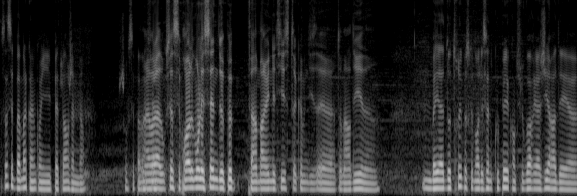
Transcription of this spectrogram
Ça c'est pas mal quand même quand ils pètent l'arme, j'aime bien. Je trouve que c'est pas mal. Voilà, donc ça, c'est probablement les scènes de peu. Enfin, marionnettistes, comme disait euh, Tom Hardy. de- Bah, il y a d'autres trucs parce que dans les scènes coupées, quand tu le vois réagir à des, euh,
